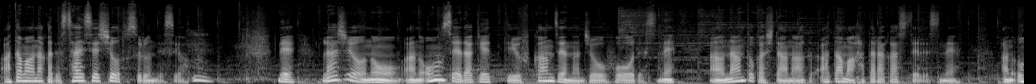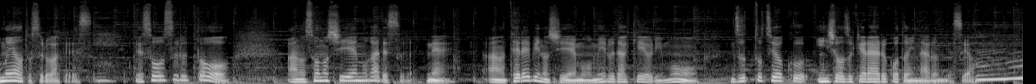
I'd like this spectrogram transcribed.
頭の中で再生しようとするんですよ。うん。でラジオのあの音声だけっていう不完全な情報をですねあの何とかしてあのあ頭働かせてですねあの埋めようとするわけです。えでそうするとあのその CM がですねあのテレビの CM を見るだけよりもずっと強く印象付けられることになるんですよ。えうーん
